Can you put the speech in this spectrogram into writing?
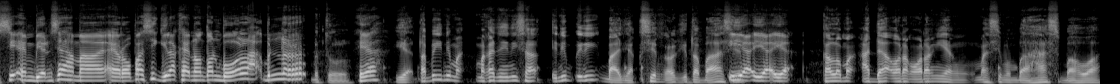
sih ambience sama Eropa sih gila kayak nonton bola bener. Betul. Ya. Iya, tapi ini ma- makanya ini ini ini banyak sih yang kalau kita bahas ya. Iya iya iya. Kalau ada orang-orang yang masih membahas bahwa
